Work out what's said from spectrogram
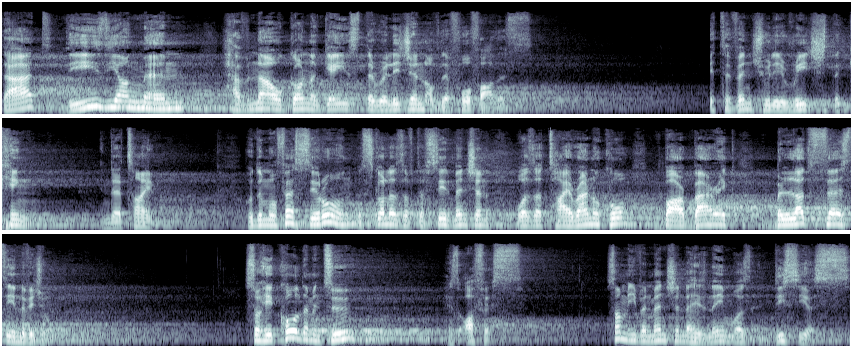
that these young men have now gone against the religion of their forefathers. It eventually reached the king in their time, who the Mufassirun, the scholars of Tafsir mention, was a tyrannical, barbaric, bloodthirsty individual. So he called them into his office. Some even mention that his name was Decius.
